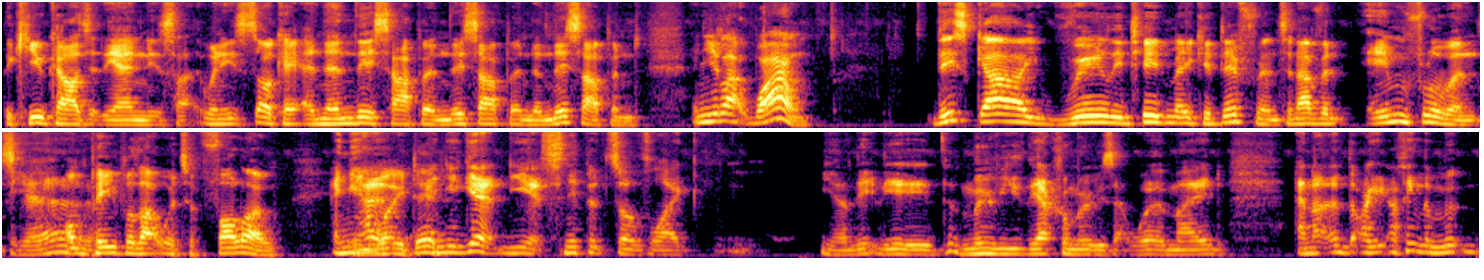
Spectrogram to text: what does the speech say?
the cue cards at the end, it's like when it's okay, and then this happened, this happened, and this happened, and you're like, wow, this guy really did make a difference and have an influence Yeah. on people that were to follow. and you had, what he did. and you get yeah snippets of like you know the the the movie the actual movies that were made and i, I- I think the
